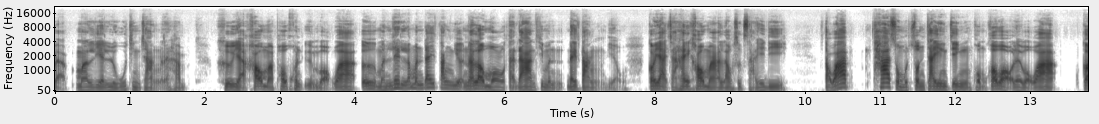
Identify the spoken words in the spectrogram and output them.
แบบมาเรียนรู้จริงจังนะครับ คืออยากเข้ามาเพราะคนอื่นบอกว่า เออ มันเล่นแล้วมันได้ตังค์เยอะนะเรามองแต่ด้านที่มันได้ตังค์อย่างเดียว ก็อยากจะให้เข้ามาแล้วศึกษาดีๆแต่ว่าถ้าสมมติสนใจจริง ๆ ผมก็บอกเลยบอกว่า ก็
